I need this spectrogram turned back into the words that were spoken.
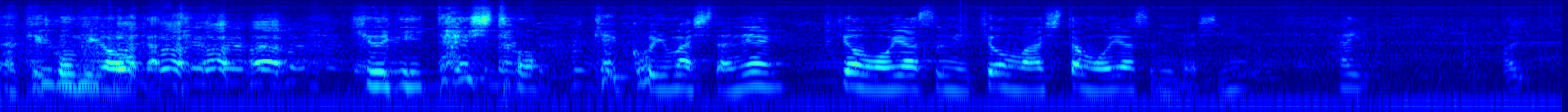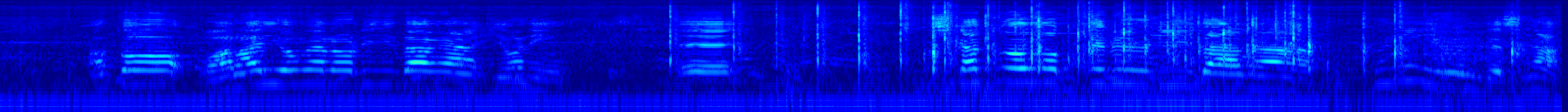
駆け込みが多かった。急に痛い人結構いましたね今日もお休み今日も明日もお休みだしね。はい、はい、あと笑いヨガのリーダーが4人、えー、資格を持ってるリーダーが9人いるんですが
